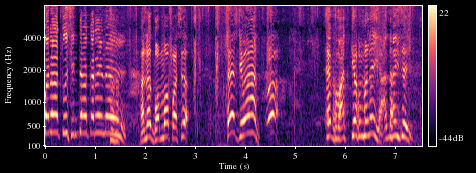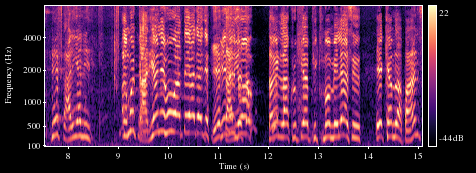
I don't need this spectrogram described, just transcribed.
પરા તું ચિંતા કરે નહીં. અને ગામમાં પાસે એ જીવન! એક વાત કેવું મને યાદ આવી જાય. એ કાર્યાની અમે કાર્યાની હું વાત યાદ આવી છે એ એને કાર્ય જો તો- ત્રણ લાખ રૂપિયા ફિક્સમાં મેલ્યા છે. એ ખેમલા પાંચ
